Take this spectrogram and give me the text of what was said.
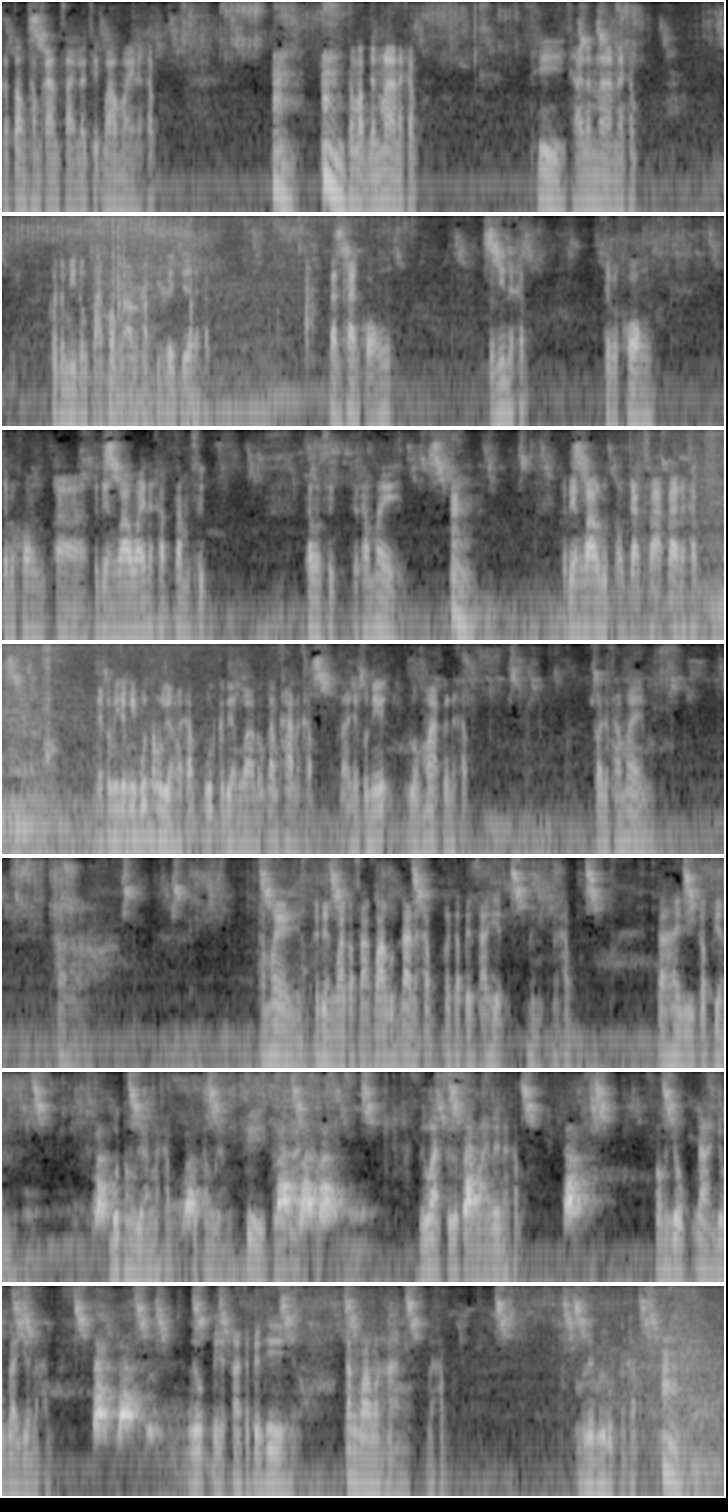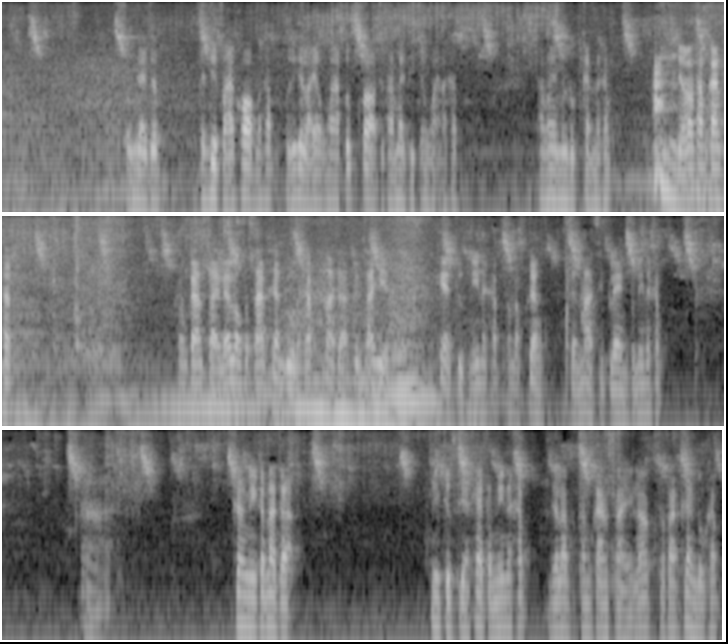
ก็ต้องทำการใส่แล้วเช็ควาล์วใหม่นะครับสำหรับยันมานะครับ ที่ใช้นานๆนะครับ ก็จะมีตรงฝาครอบวาล์วนะครับ ที่เคยเจอนะครับ ด้านข้างของตัวนี้นะครับ จะประคองจะประคองอกระเดื่องวาล์วไว้นะครับถ้ามันสึกถ้ามันสึกจะทำให้กระเดื่องวาล์วหลุดออกจากสากได้นะครับในตรงนี้จะมีบูททองเหลืองนะครับบูทกระเดื่องวาล์วตรงด้านข้างนะครับอ่อย่างตัวนี้หลวมมากเลยนะครับ ก็จะทำให้ทำให้กระเดื่องวาวกับสากวาวหลุดได้นะครับ ก็จะเป็นสาเหตุหนึ่งนะครับ ถ้าให้ดีก็เปลี่ยนบูททองเหลืองนะครับบูททองเหลืองที่ตัวนี้ได้หรือว่าซื้อสายใหม่เลยนะครับเพราะมันโยกได้โยกได้เยอะนะครับ หรือเปลี่ยนอาจจะเป็นที่ตั้งวาวมาห่างนะครับ เลยมันหลุดนะครับ ส่วนใหญ่จะเป็นที่ฝาครอบนะครับ ตัวนี้จะไหลออกมาปุ๊บก็จะทำให้ผิดจังหวะนะครับทำให้มันหลุดกันนะครับ เดี๋ยวเราทำการใส่ทำการใส่แล้วลองสตาร์ทเครื่องดูนะครับ น่าจะเป็นสาเหตุแค่จุดนี้นะครับสำหรับเครื่องจันมาสิบแรงตัวนี้นะครับเครื่องนี้ก็น่าจะมีจุดเสียแค่ตรงนี้นะครับ เดี๋ยวเราทำการใส่แล้วสตาร์ทเครื่องดูครับ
